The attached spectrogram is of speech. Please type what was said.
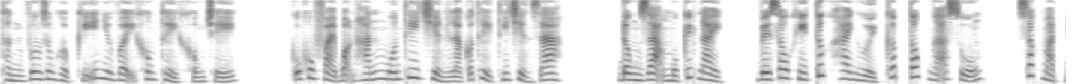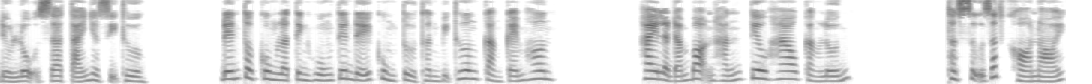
thần vương dung hợp kỹ như vậy không thể khống chế. Cũng không phải bọn hắn muốn thi triển là có thể thi triển ra. Đồng dạng một kích này, về sau khi tức hai người cấp tốc ngã xuống, sắc mặt đều lộ ra tái nhợt dị thường. Đến tột cùng là tình huống tiên đế cùng tử thần bị thương càng kém hơn. Hay là đám bọn hắn tiêu hao càng lớn, thật sự rất khó nói.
